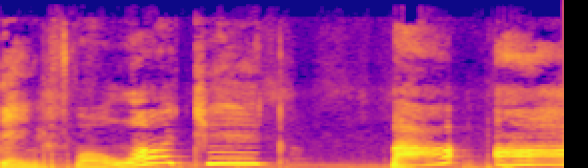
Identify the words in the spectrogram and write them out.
Thanks for watching. Bye.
